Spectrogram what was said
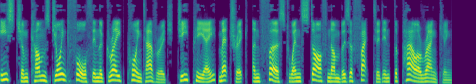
EaStCHEM comes joint fourth in the grade point average (GPA) metric, and first when staff numbers are factored in the power ranking.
